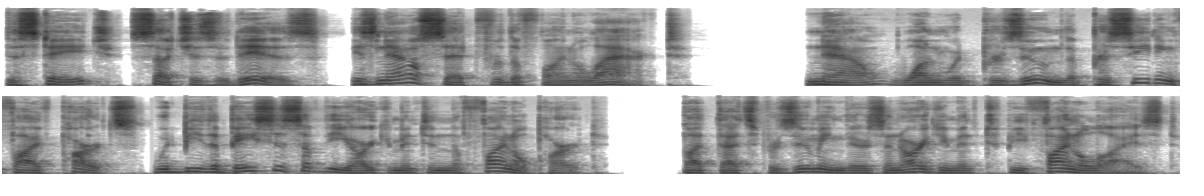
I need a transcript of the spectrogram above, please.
The stage, such as it is, is now set for the final act. Now, one would presume the preceding five parts would be the basis of the argument in the final part, but that's presuming there's an argument to be finalized.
